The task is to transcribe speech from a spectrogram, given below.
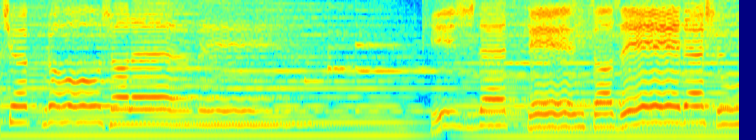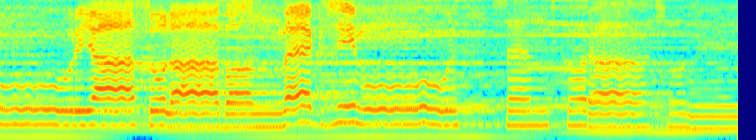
csöpp rózsalevél. Kisdetként az édes úr jászolában megzimul szent karácsonyi.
